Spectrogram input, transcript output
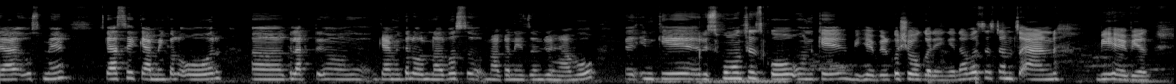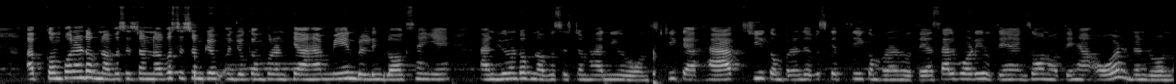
जाए उसमें कैसे केमिकल और कलेक्ट केमिकल और नर्वस मैकेनिज़्म जो हैं वो इनके रिस्पॉन्स को, उनके बिहेवियर को शो करेंगे। नर्वस सिस्टम्स एंड बिहेवियर अब component of nervous system nervous system के, जो कंपोनेंट क्या है? मेन बिल्डिंग ब्लॉक्स हैं ये and unit of nervous system है न्यूरॉन्स ठीक है? हैव थ्री कंपोनेंट इसके थ्री कंपोनेंट होते हैं सेल बॉडी होते हैं एक्जोन होते हैं, और डेंड्रोन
